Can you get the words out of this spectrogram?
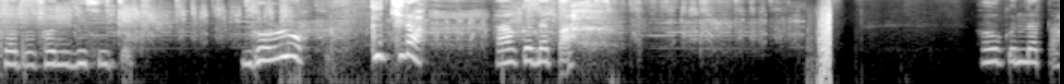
그래도 전 이길 수 있죠 이걸로 끝이다 아 끝냈다 어 끝냈다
